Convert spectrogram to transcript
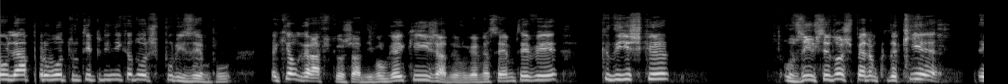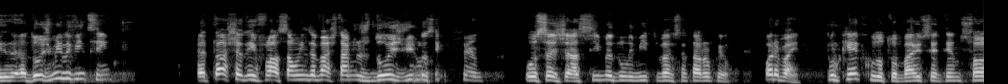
olhar para outro tipo de indicadores. Por exemplo, aquele gráfico que eu já divulguei aqui, já divulguei na CMTV, que diz que os investidores esperam que daqui a, a 2025 a taxa de inflação ainda vai estar nos 2,5%, ou seja, acima do limite do Banco Central Europeu. Ora bem, porquê é que o Dr. Mário Centeno só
